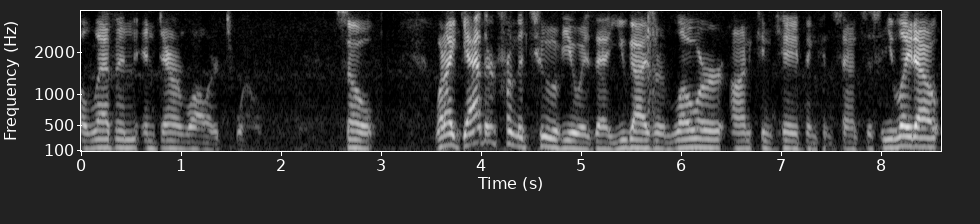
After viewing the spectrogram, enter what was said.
eleven, and Darren Waller twelve. So what I gathered from the two of you is that you guys are lower on Kincaid than consensus, and you laid out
